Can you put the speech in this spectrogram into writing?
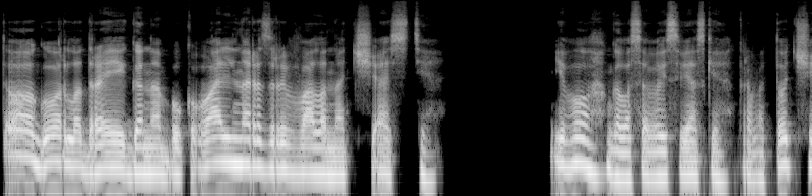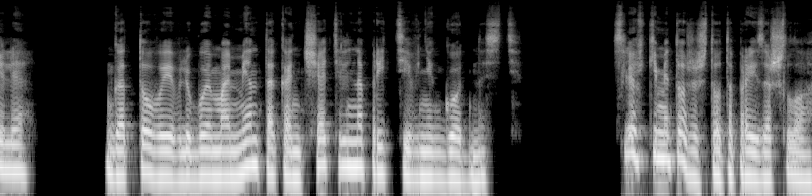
то горло Дрейгана буквально разрывало на части. Его голосовые связки кровоточили, готовые в любой момент окончательно прийти в негодность. С легкими тоже что-то произошло,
